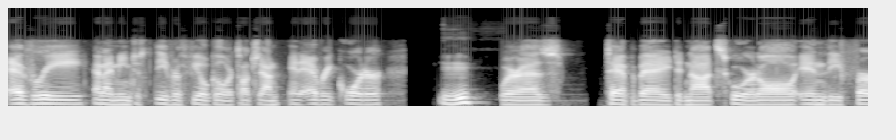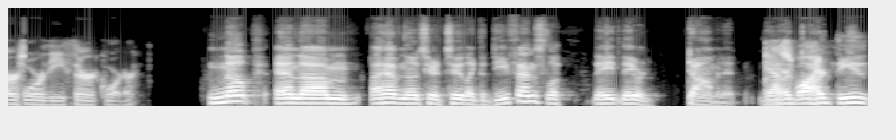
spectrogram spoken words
every, and I mean just either field goal or touchdown in every quarter. Mm-hmm. Whereas Tampa Bay did not score at all in the first or the third quarter. nope and um i have notes here too like the defense look they they were dominant Guess our, what? our d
